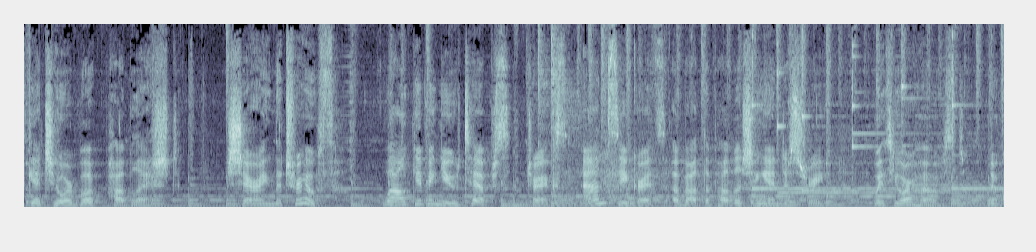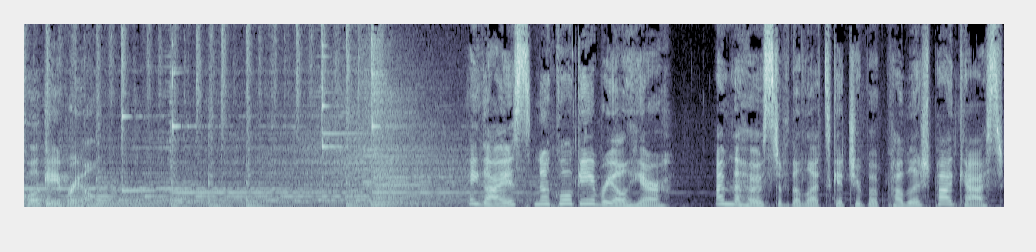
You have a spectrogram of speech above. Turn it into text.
get your book published. Sharing the truth while giving you tips, tricks, and secrets about the publishing industry with your host, Nicole Gabriel. Hey guys, Nicole Gabriel here. I'm the host of the Let's Get Your Book Published podcast.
